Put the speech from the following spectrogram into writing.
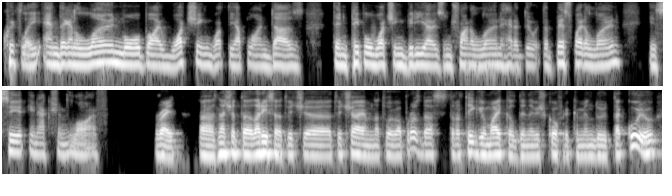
quickly. And they're going to learn more by watching what the upline does than people watching videos and trying to learn how to do it. The best way to learn is see it in action live. Right. Значит, Лариса, отвеч, отвечаем на твой вопрос. Да, стратегию Майкл для новичков рекомендует такую.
